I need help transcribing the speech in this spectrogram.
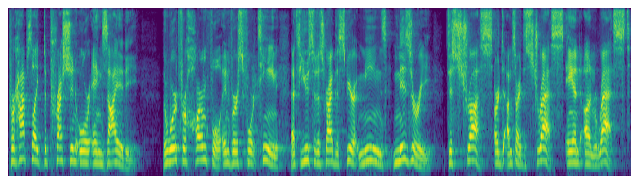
perhaps like depression or anxiety. The word for harmful in verse 14 that's used to describe the spirit means misery, distress, or I'm sorry, distress and unrest.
